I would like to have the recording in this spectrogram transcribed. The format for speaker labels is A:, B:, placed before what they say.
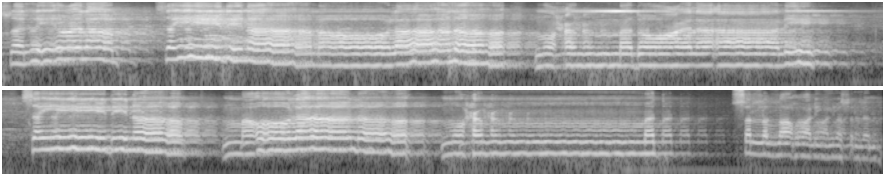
A: صل على سيدنا مولانا محمد وعلى آله سيدنا مولانا محمد صلى الله عليه وسلم.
